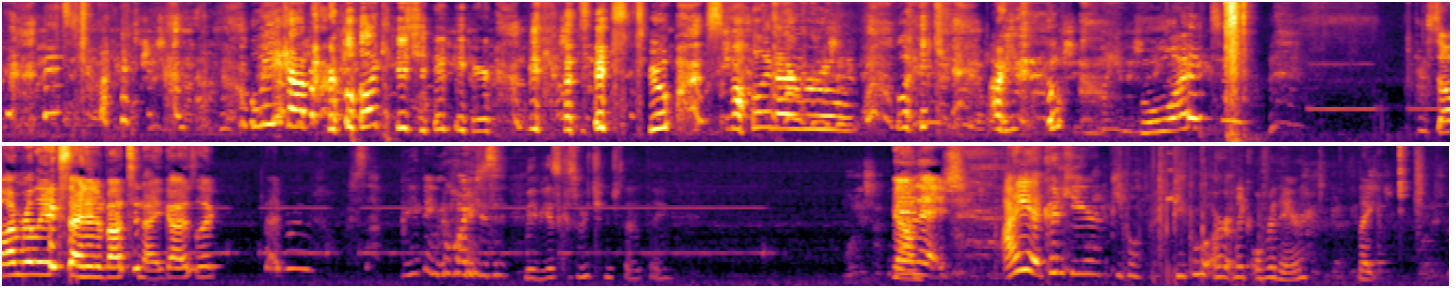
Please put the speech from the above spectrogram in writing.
We have our luggage in here because it's too small in our room. Like, are you what? So I'm really excited about tonight, guys. Like, bedroom. What is that beeping noise. maybe it's because we changed that thing. Finish. I could hear people. People are like over there, like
